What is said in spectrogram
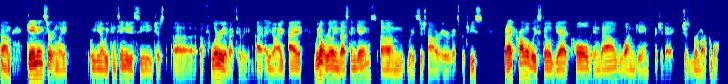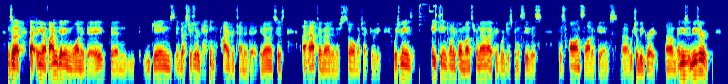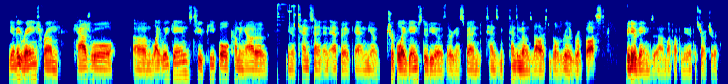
um, gaming certainly. You know, we continue to see just uh, a flurry of activity. I, you know, I, I we don't really invest in games. Um, it's just not our area of expertise. But I probably still get cold inbound one games pitch a day, which is remarkable. And so that, you know, if I'm getting one a day, then games investors are getting five or ten a day. You know, it's just I have to imagine there's so much activity, which means 18, 24 months from now, I think we're just going to see this this onslaught of games, uh, which will be great. Um, and these these are you know they range from casual um, lightweight games to people coming out of you know Tencent and Epic and you know AAA game studios that are going to spend tens tens of millions of dollars to build really robust video games um, on top of new infrastructure.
